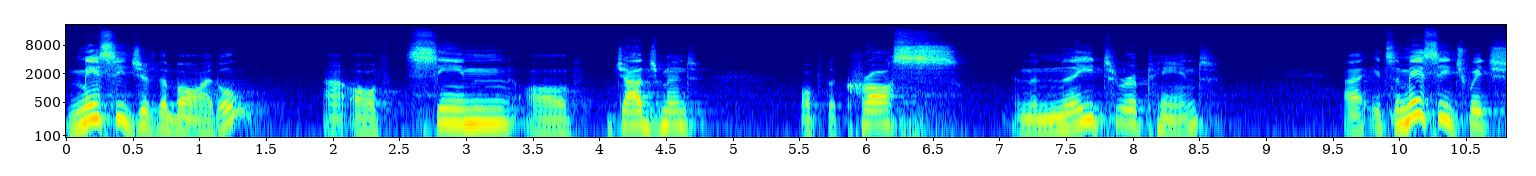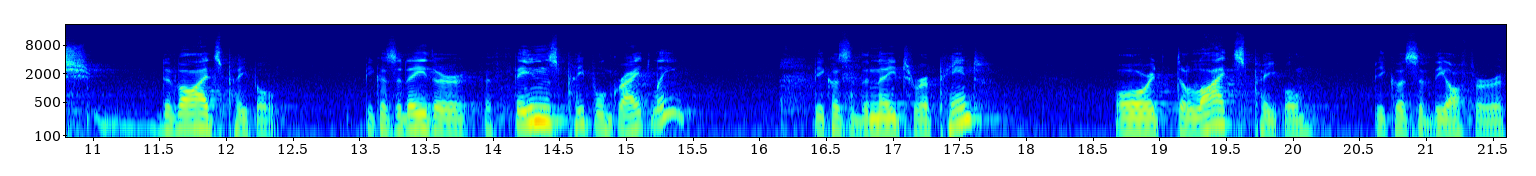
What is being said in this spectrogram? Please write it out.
message of the Bible uh, of sin, of judgment, of the cross, and the need to repent, uh, it's a message which divides people because it either offends people greatly because of the need to repent, or it delights people because of the offer of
